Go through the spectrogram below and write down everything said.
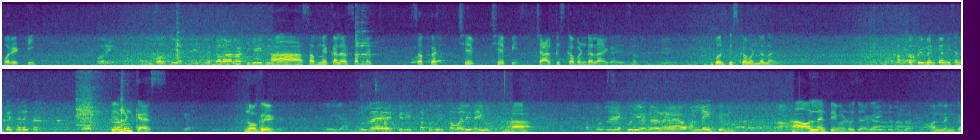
फोर एट्टी और ये बहुत इसमें कलर और डिज़ाइन हाँ हाँ सब में कलर सब में सबका छः छः पीस चार पीस का बंडल आएगा ये सब। फोर पीस का बंडल आएगा। आपका पेमेंट कंडीशन कैसा रहता है? पेमेंट कैश नो क्रेडिट नहीं हम बोल रहे हैं क्रेडिट का तो कोई सवाल ही नहीं होता हाँ। हाँ हम बोल रहे हैं कोई अगर ऑनलाइन पेमेंट हाँ ऑनलाइन पेमेंट हो जाएगा। Online का बंदोबस्त। हाँ, ऑनलाइन का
